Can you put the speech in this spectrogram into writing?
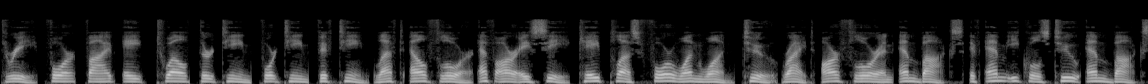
3 4 5 8 12 13 14 15 left L floor frac K plus 411 2 right R floor and M box if M equals 2 M box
